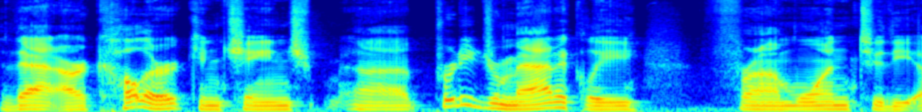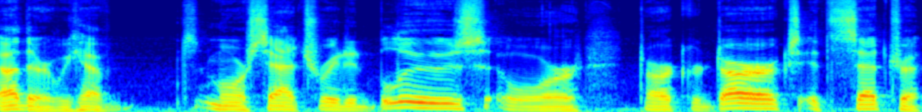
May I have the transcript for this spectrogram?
that our color can change uh, pretty dramatically from one to the other. We have more saturated blues or darker darks, etc.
